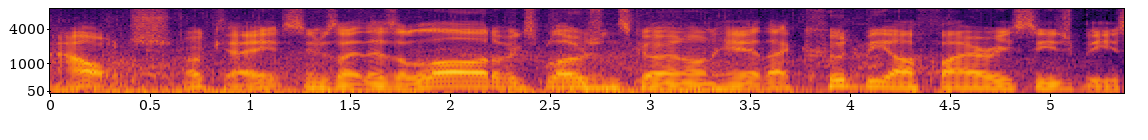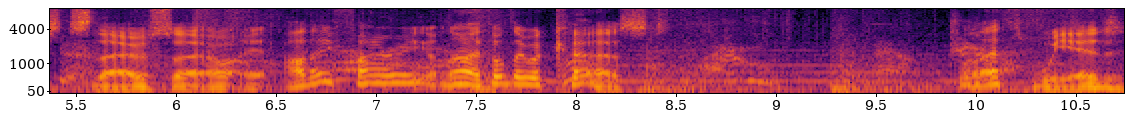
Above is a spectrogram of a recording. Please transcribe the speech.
Ouch. Okay, it seems like there's a lot of explosions going on here. That could be our fiery siege beasts, though. So, oh, are they fiery? No, I thought they were cursed. Well, that's weird.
